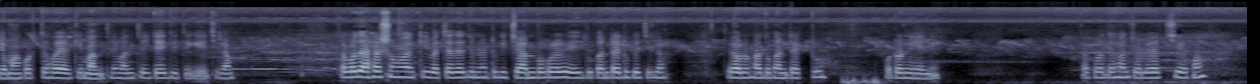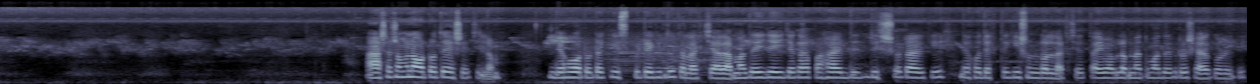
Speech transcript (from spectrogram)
জমা করতে হয় আর কি মান্থলি মান্থলি এটাই দিতে গিয়েছিলাম। তারপর আসার সময় আর কি বাচ্চাদের জন্য একটু কিছু আনব বলে এই দোকানটায় ঢুকেছিলাম। তো ভাবলাম না দোকানটা একটু ফটো নিয়ে নিই। তারপরে দেখুন চলে যাচ্ছি এখন। আসার সময় অটোতে এসেছিলাম। দেখো অটোটা কি স্পিডে কিন্তু চালাচ্ছে। আর আমাদের যে এই জায়গার পাহাড়ের দৃশ্যটা আর কি, দেখো দেখতে কি সুন্দর লাগছে, তাই ভাবলাম না তোমাদের একটু শেয়ার করে দিই।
